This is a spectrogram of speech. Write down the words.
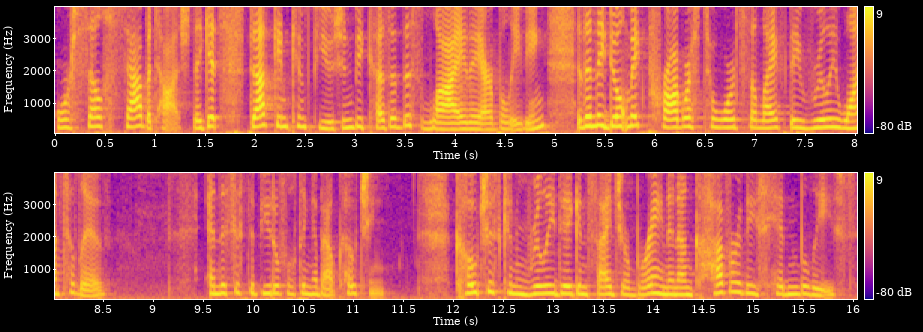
or self sabotage. They get stuck in confusion because of this lie they are believing, and then they don't make progress towards the life they really want to live. And this is the beautiful thing about coaching. Coaches can really dig inside your brain and uncover these hidden beliefs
